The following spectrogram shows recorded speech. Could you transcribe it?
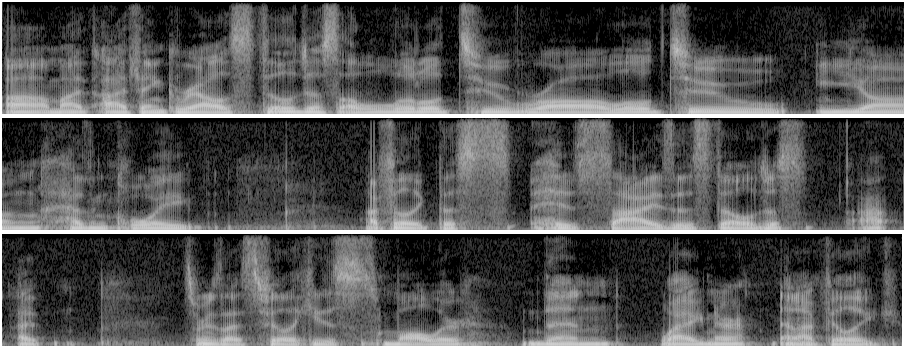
Um, I, I think Real is still just a little too raw, a little too young. Hasn't quite. I feel like this his size is still just. I, I, some reason I feel like he's smaller than Wagner, and I feel like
